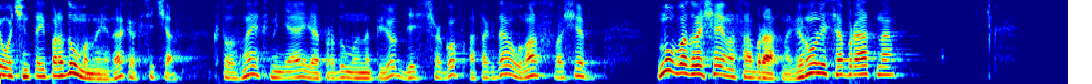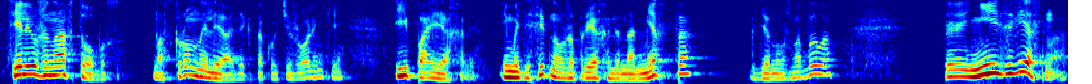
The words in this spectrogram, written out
очень-то и продуманные, да, как сейчас. Кто знает меня, я продумаю наперед 10 шагов, а тогда у нас вообще, ну, возвращай нас обратно. Вернулись обратно, сели уже на автобус, на скромный лиазик такой тяжеленький, и поехали. И мы действительно уже приехали на место, где нужно было – Э, неизвестно,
